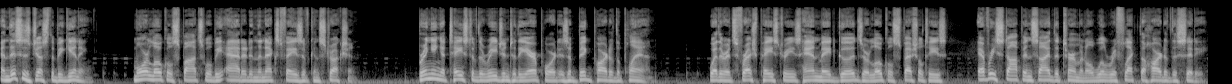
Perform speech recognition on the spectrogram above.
And this is just the beginning. More local spots will be added in the next phase of construction. Bringing a taste of the region to the airport is a big part of the plan. Whether it's fresh pastries, handmade goods, or local specialties, every stop inside the terminal will reflect the heart of the city.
